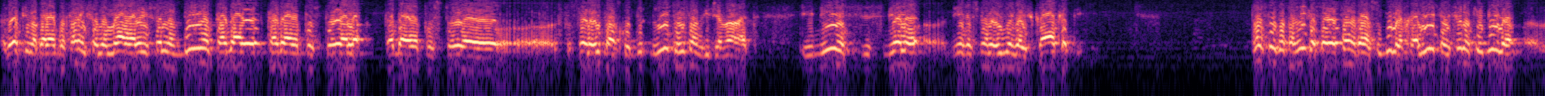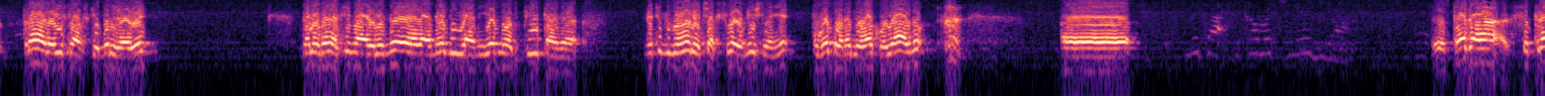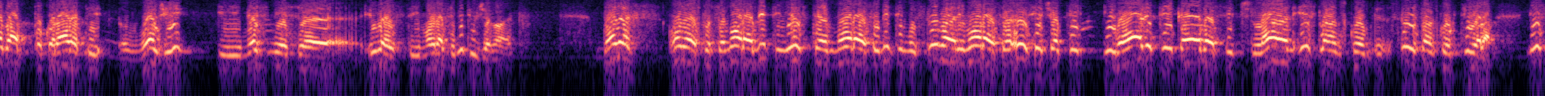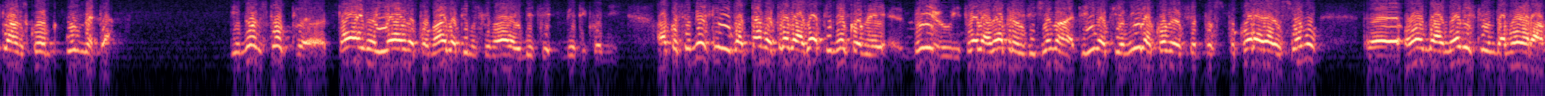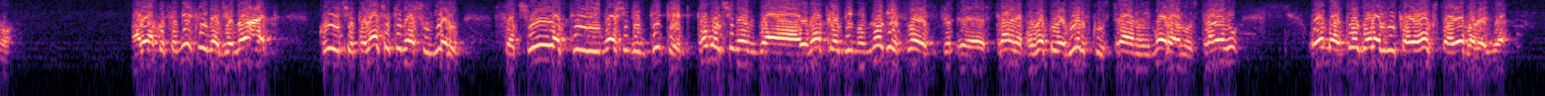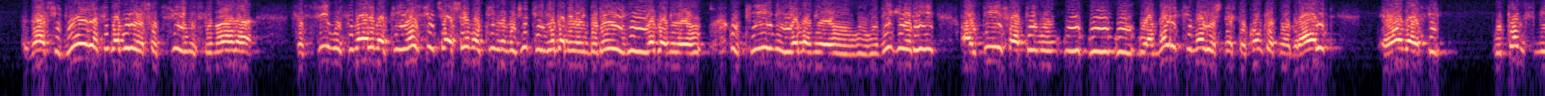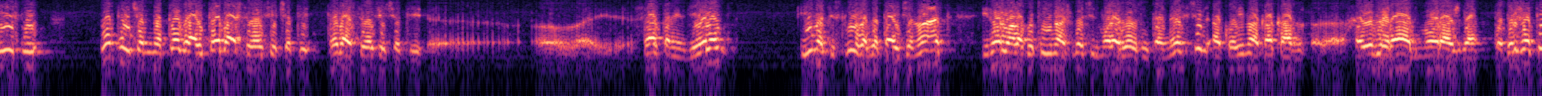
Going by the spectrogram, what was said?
Recimo, kada je poslanik sallallahu alaihi sallam bio, tada je, tada je postojala, tada je postojao, e, postojalo islamsko društvo, islamski džemat. I nije se smjelo, nije se smjelo iz njega iskakati. Poslije poslanika sa ove da su bile halife i sve dok je bilo e, prave islamske države, da li danas ima ili ne, ne bi ja ni jedno od pitanja, ne ti bi govorio čak svoje mišljenje, pogotovo ne bi ovako javno, e, tada se treba pokoravati vođi i ne smije se uvesti i mora se biti u džematu. Danas ono što se mora biti jeste, mora se biti musliman i mora se osjećati i raditi kao da si član islamskog, islamskog tijela, islamskog umeta. I non stop eh, tajno i javno pomagati muslimana i biti, biti kod njih. Ako se misli da tamo treba dati nekome biru i treba napraviti džemat i imati emira kome se pokorava u svemu, e, onda ne mislim da moramo. Ali ako se misli na džemat koji će pojačati našu vjeru, sačuvati naš identitet, pomoći nam da napravimo mnoge svoje e, strane, pogotovo vjersku stranu i moralnu stranu, onda to dolazi kao opšta obaveza. Znači, duža si da budeš od svih muslimana, sa svim muslimanima ti osjećaš emotivno, međutim, jedan je u Indoneziji, jedan je u Kini, jedan je u Nigeriji, ali ti sa tim u, u, u, u Americi možeš nešto konkretno odraditi, e onda si u tom smislu upućen na toga i treba se osjećati, treba se osjećati e, ovaj, sastanim dijelom i imati sluha za taj džemat i normalno ako tu imaš mesin moraš da u taj mesin, ako ima kakav e, uh, hajevli rad moraš ga podržati,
